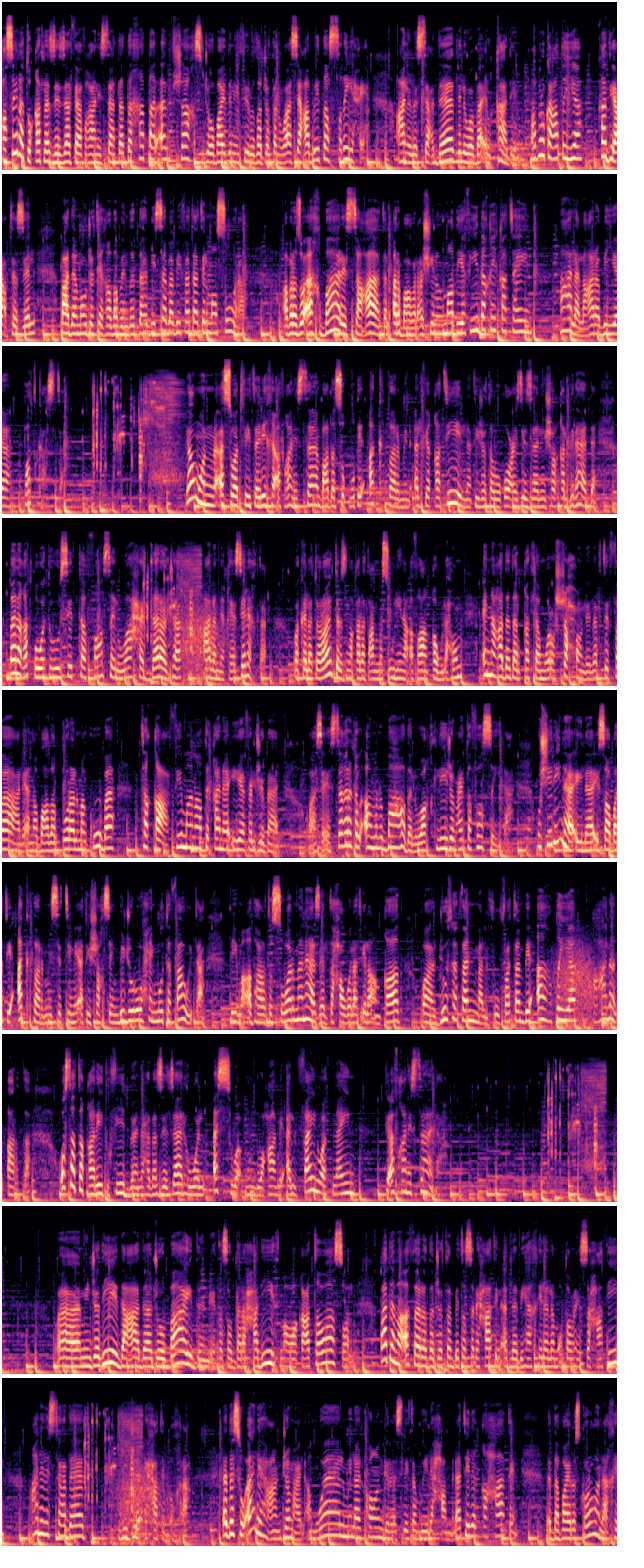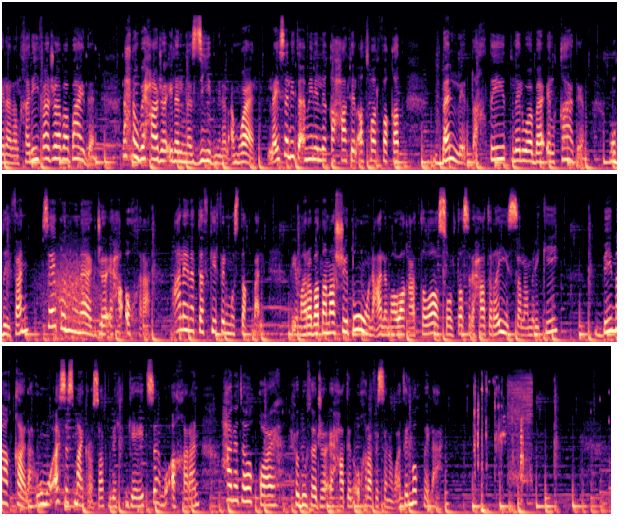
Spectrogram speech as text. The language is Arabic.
حصيلة قتلى الزلزال في أفغانستان تتخطى الألف شخص. جو بايدن يثير ضجة واسعة بتصريحه عن الاستعداد للوباء القادم. مبروك عطية قد يعتزل بعد موجة غضب ضده بسبب فتاة المنصورة. أبرز أخبار الساعات الأربع والعشرين الماضية في دقيقتين على العربية بودكاست. يوم أسود في تاريخ أفغانستان بعد سقوط أكثر من ألف قتيل نتيجة وقوع زلزال شرق البلاد. بلغت قوته 6.1 درجة على مقياس ريختر. وكالة رايترز نقلت عن مسؤولين أفغان قولهم إن عدد القتلى مرشح للارتفاع لأن بعض القرى المنكوبة تقع في مناطق نائية في الجبال. وسيستغرق الأمر بعض الوقت لجمع التفاصيل مشيرين إلى إصابة أكثر من 600 شخص بجروح متفاوتة فيما أظهرت الصور منازل تحولت إلى أنقاض وجثثا ملفوفة بأغطية على الأرض. وسط تقارير تفيد بأن هذا الزلزال هو الأسوأ منذ عام 2002 في أفغانستان. ومن جديد عاد جو بايدن يتصدر حديث مواقع التواصل. بعدما أثار ضجة بتصريحات أدلى بها خلال مؤتمر صحفي عن الاستعداد لجائحة أخرى. لدى سؤاله عن جمع الأموال من الكونغرس لتمويل حملة لقاحات ضد فيروس كورونا خلال الخريف أجاب بايدن. نحن بحاجة إلى المزيد من الأموال ليس لتأمين اللقاحات للأطفال فقط بل للتخطيط للوباء القادم. مضيفا سيكون هناك جائحة أخرى علينا التفكير في المستقبل. فيما ربط ناشطون على مواقع التواصل تصريحات الرئيس الأمريكي بما قاله مؤسس مايكروسوفت بيل جيتس مؤخرا حال توقعه حدوث جائحة أخرى في السنوات المقبلة.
